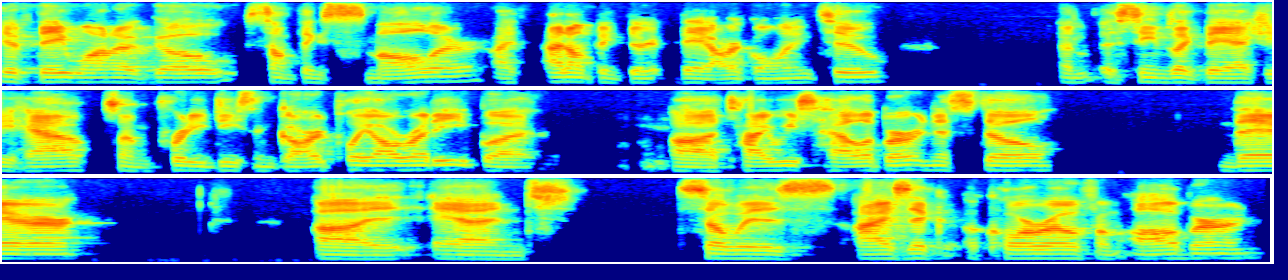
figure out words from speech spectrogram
if they want to go something smaller, I, I don't think they they are going to. And it seems like they actually have some pretty decent guard play already, but uh, Tyrese Halliburton is still there, uh, and so is Isaac Okoro from Auburn.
